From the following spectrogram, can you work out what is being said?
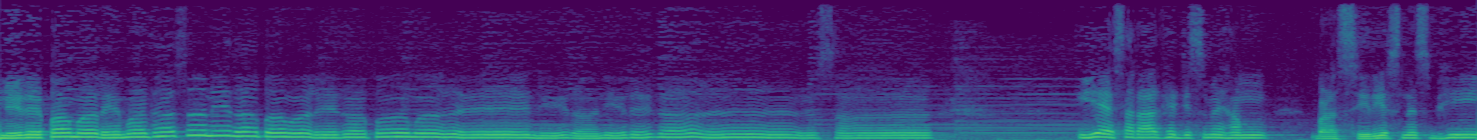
निरे पमरे मधा सा निधा पमरे गा पमरे निरा निरे गा सा ये ऐसा राग है जिसमें हम बड़ा सीरियसनेस भी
